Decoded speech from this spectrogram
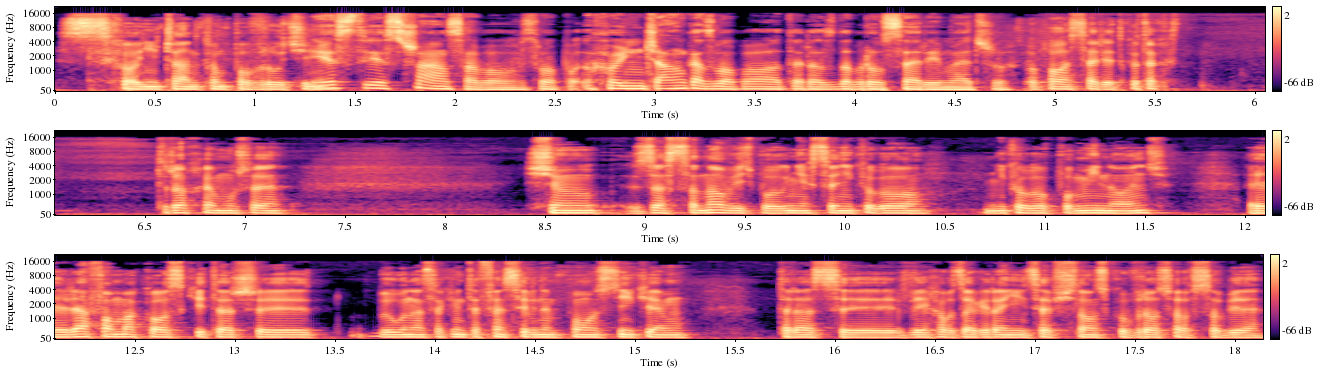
z Chojniczanką powróci. Jest, jest szansa, bo złapa... Chojniczanka złapała teraz dobrą serię meczów. Złapała serię, tylko tak trochę muszę się zastanowić, bo nie chcę nikogo, nikogo pominąć. Rafał Makowski też y, był u nas takim defensywnym pomocnikiem. Teraz y, wyjechał za granicę w Śląsku, Wrocław sobie,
